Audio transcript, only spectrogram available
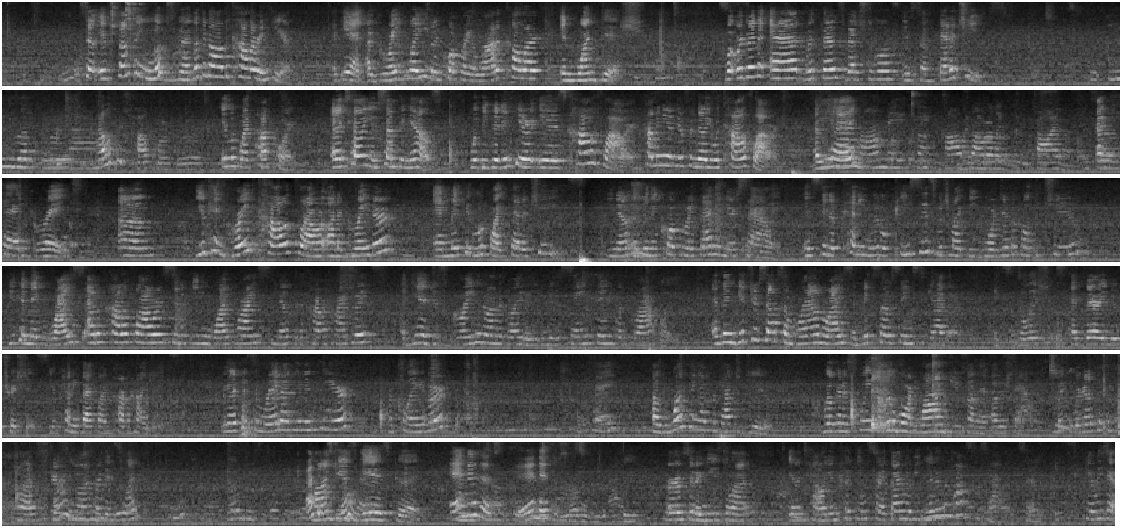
So if something looks good, look at all the color in here. Again, a great way to incorporate a lot of color in one dish. What we're going to add with those vegetables is some feta cheese. How was this popcorn It looked like popcorn. And I tell you something else would be good in here is cauliflower. How many of you are familiar with cauliflower? Okay? My mom made cauliflower like five. Okay, great. Um, you can grate cauliflower on a grater and make it look like feta cheese, you know, and then incorporate that in your salad. Instead of cutting little pieces, which might be more difficult to chew, you can make rice out of cauliflower instead of eating white rice, you know, for the carbohydrates. Again, just grate it on the grater. You can do the same thing with broccoli. And then get yourself some brown rice and mix those things together. It's delicious and very nutritious. You're cutting back on carbohydrates. We're going to put some red onion in here for flavor. Okay. Oh, the one thing I forgot to do, we're going to squeeze a little more lime juice on that other salad. But we're going to put the uh, dressing on for this one. Is good. And this is and this is Herbs that are used a lot in Italian cooking, so I thought it would be good in the pasta salad. So here we go.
